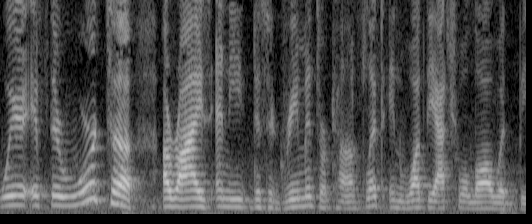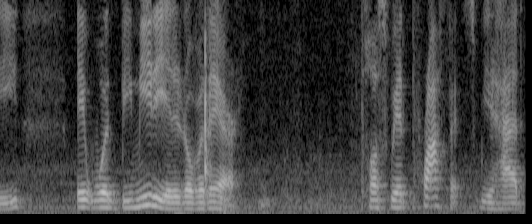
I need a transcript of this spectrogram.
where if there were to arise any disagreement or conflict in what the actual law would be, it would be mediated over there. Plus, we had prophets. We had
